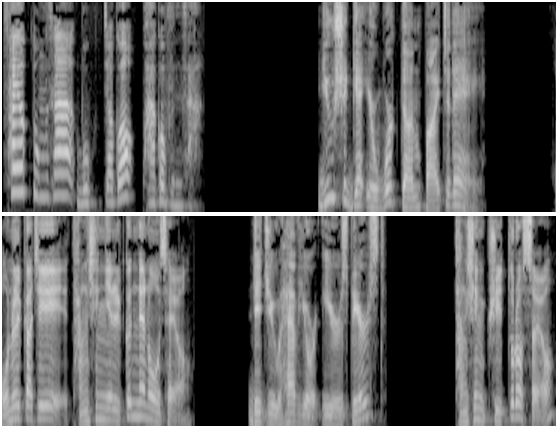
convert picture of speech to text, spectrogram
사역동사, 목적어, 과거 분사 You should get your work done by today. 오늘까지 당신 일 끝내놓으세요. Did you have your ears pierced? 당신 귀 뚫었어요?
